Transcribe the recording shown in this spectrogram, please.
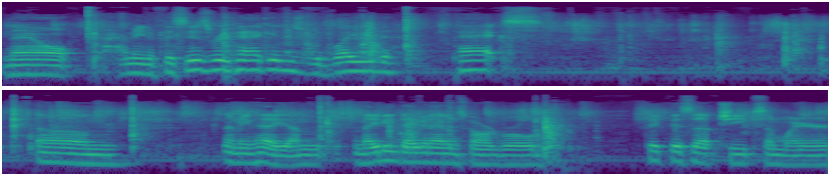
Now, I mean, if this is repackaged with weighed packs, um, I mean, hey, I'm maybe Dave and Adam's Card World picked this up cheap somewhere.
